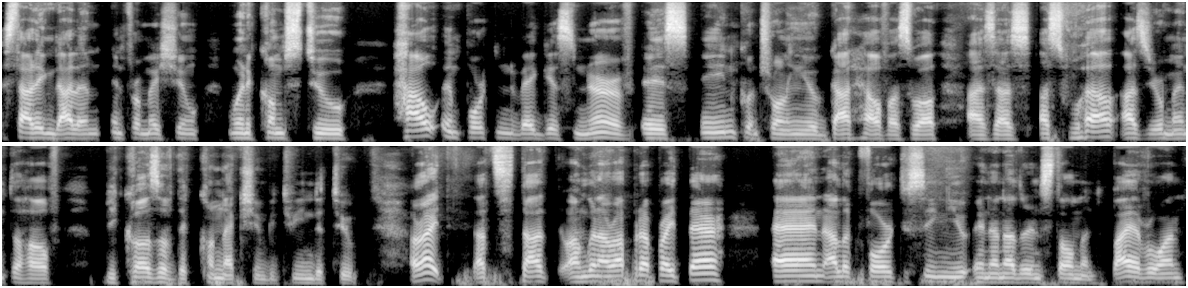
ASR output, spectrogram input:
studying that information when it comes to how important vagus nerve is in controlling your gut health as well as as, as well as your mental health because of the connection between the two. All right, that's that. I'm gonna wrap it up right there, and I look forward to seeing you in another installment. Bye, everyone.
